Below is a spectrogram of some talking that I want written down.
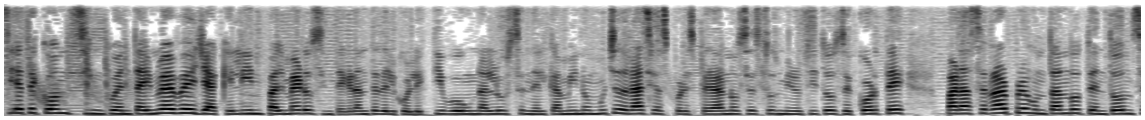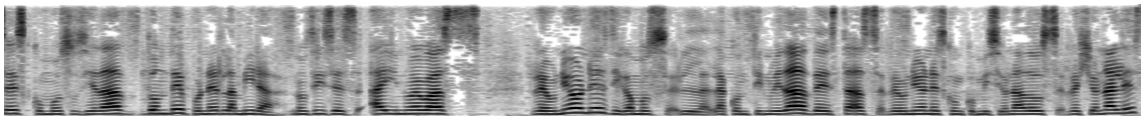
7 con 59, Jacqueline Palmeros, integrante del colectivo Una Luz en el Camino. Muchas gracias por esperarnos estos minutitos de corte. Para cerrar preguntándote entonces, como sociedad, ¿dónde poner la mira? Nos dices, hay nuevas reuniones, digamos, la, continuidad de estas reuniones con comisionados regionales,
